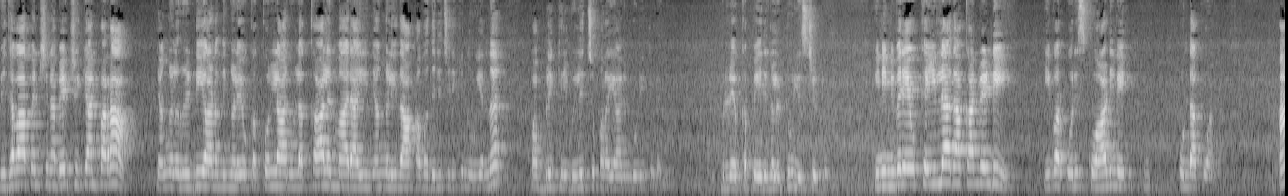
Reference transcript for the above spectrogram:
വിധവാ പെൻഷൻ അപേക്ഷിക്കാൻ പറ ഞങ്ങൾ റെഡിയാണ് നിങ്ങളെയൊക്കെ കൊല്ലാനുള്ള കാലന്മാരായി ഞങ്ങൾ ഇതാ അവതരിച്ചിരിക്കുന്നു എന്ന് പബ്ലിക്കിൽ വിളിച്ചു പറയാനും കൂടി തുടങ്ങി. ഇവരുടെയൊക്കെ പേരുകൾ ഇട്ടു ലിസ്റ്റ് ഇട്ടു ഇനിയും ഇവരെയൊക്കെ ഇല്ലാതാക്കാൻ വേണ്ടി ഇവർ ഒരു സ്ക്വാഡിനെ ഉണ്ടാക്കുവാണ്. ആ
